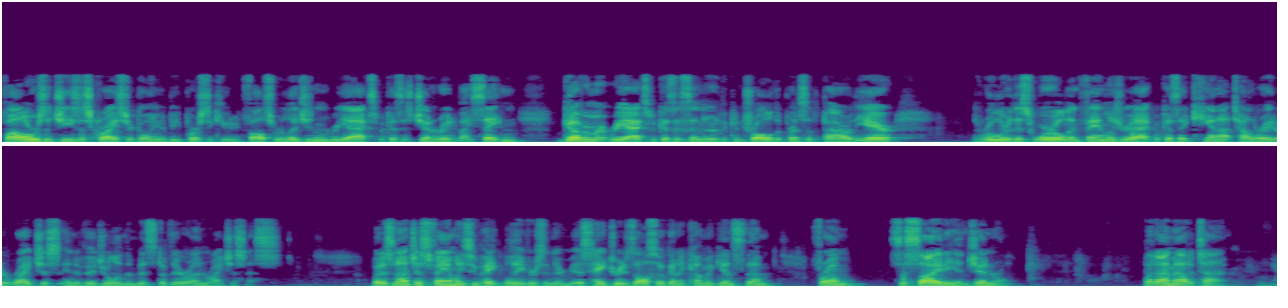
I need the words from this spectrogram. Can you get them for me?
Followers of Jesus Christ are going to be persecuted. False religion reacts because it's generated by Satan. Government reacts because it's under the control of the prince of the power of the air, the ruler of this world. And families react because they cannot tolerate a righteous individual in the midst of their unrighteousness. But it's not just families who hate believers in their midst. Hatred is also going to come against them from society in general. But I'm out of time.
